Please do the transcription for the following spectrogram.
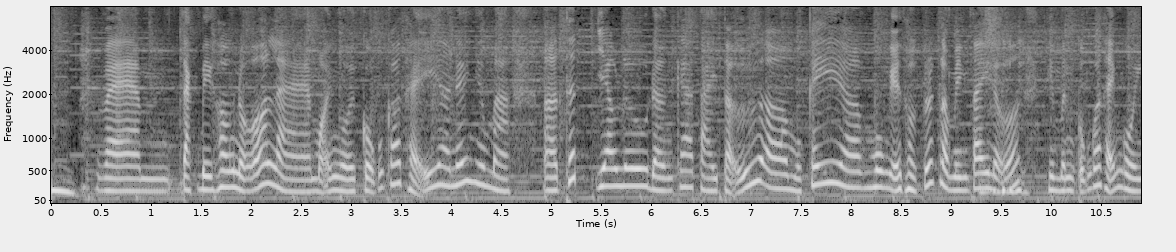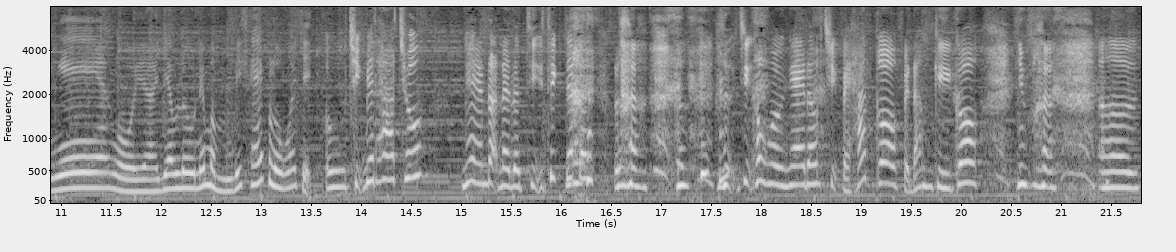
Và đặc biệt hơn nữa là mọi người cũng có thể ờ, nếu như mà ờ, thích giao lưu đờn ca tài tử ờ, một cái ờ, môn nghệ thuật rất là miền tây nữa thì mình cũng có thể ngồi nghe ngồi ờ, giao lưu nếu mà mình biết hát luôn á chị. Ừ chị biết hát chứ. Nghe đoạn này là chị thích nhất đấy. Là chị không ngồi nghe đâu chị phải hát cơ phải đăng ký cơ. Nhưng mà ờ,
